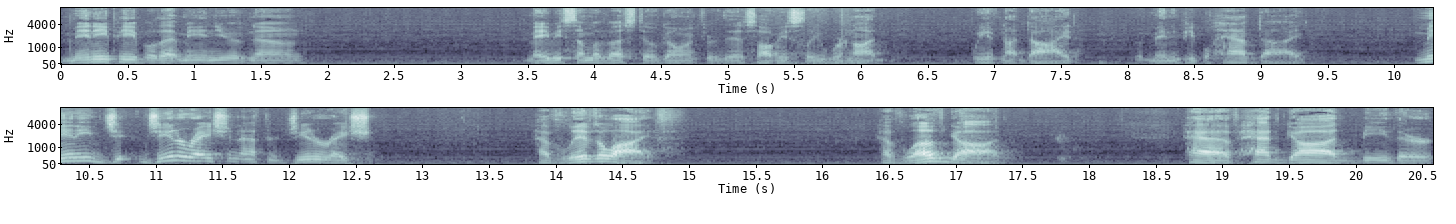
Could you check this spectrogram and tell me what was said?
Many people that me and you have known, maybe some of us still going through this. Obviously, we're not, we have not died, but many people have died. Many, ge- generation after generation, have lived a life, have loved God, have had God be their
